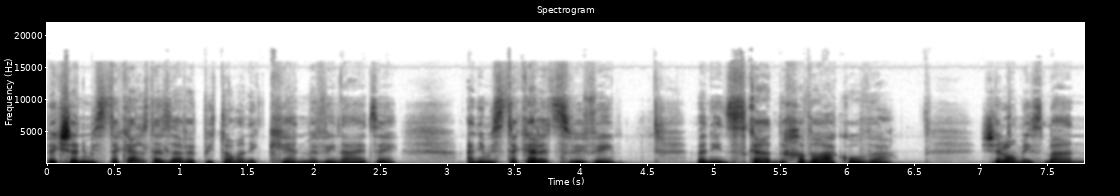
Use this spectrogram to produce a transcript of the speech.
וכשאני מסתכלת על זה, ופתאום אני כן מבינה את זה, אני מסתכלת סביבי, ואני נזכרת בחברה קרובה, שלא מזמן,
